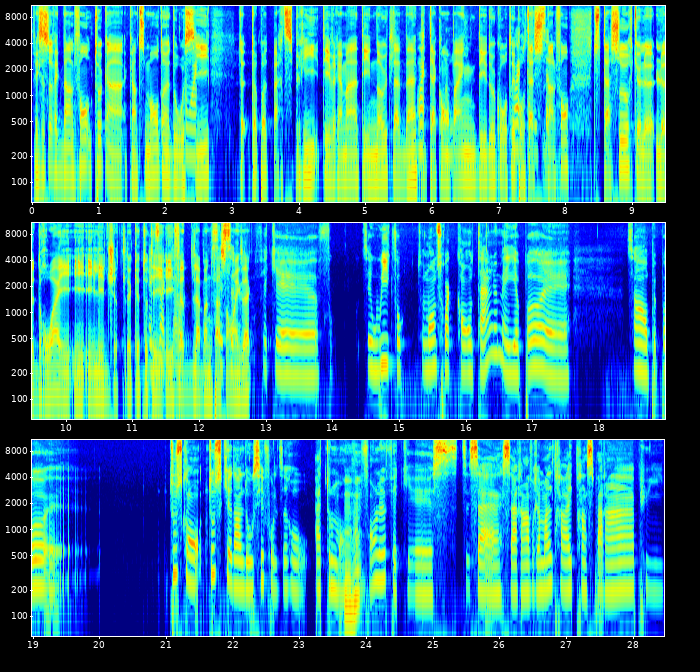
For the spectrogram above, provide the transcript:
Fait que c'est ça. Fait que dans le fond, toi, quand, quand tu montes un dossier, t'as pas de parti pris, t'es vraiment t'es neutre là-dedans, puis t'accompagnes des deux côtés pour t'assurer. Dans le fond, tu t'assures que le, le droit est, est, est legit, là, que tout est, fait de la bonne façon, ça. exact. Fait que, faut, oui, il faut que tout le monde soit content, là, mais il n'y a pas. euh, ça, on peut pas. euh, tout ce qu'on tout ce qu'il y a dans le dossier, il faut le dire au- à tout le monde, Mhm. dans le fond. Là, fait que ça, ça rend vraiment le travail transparent. Puis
